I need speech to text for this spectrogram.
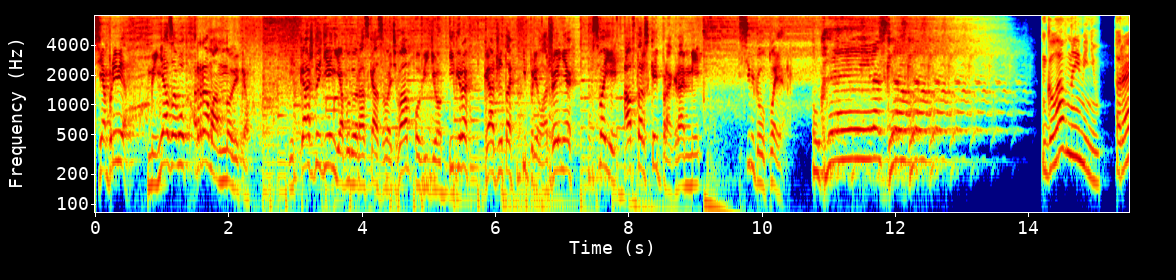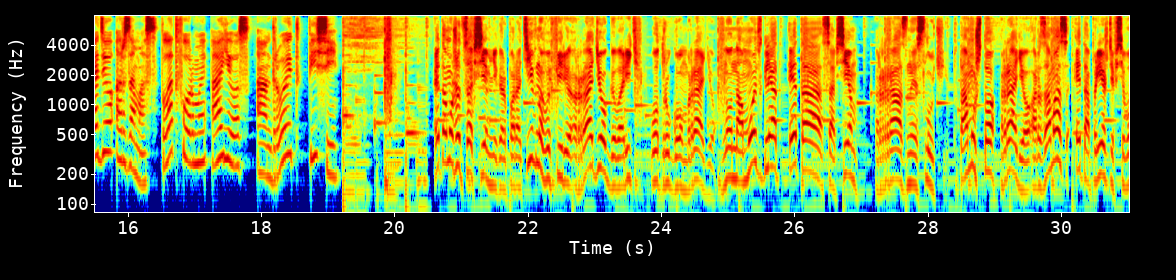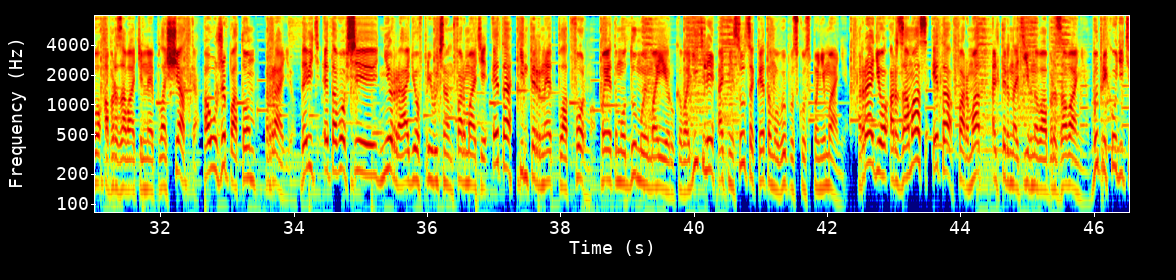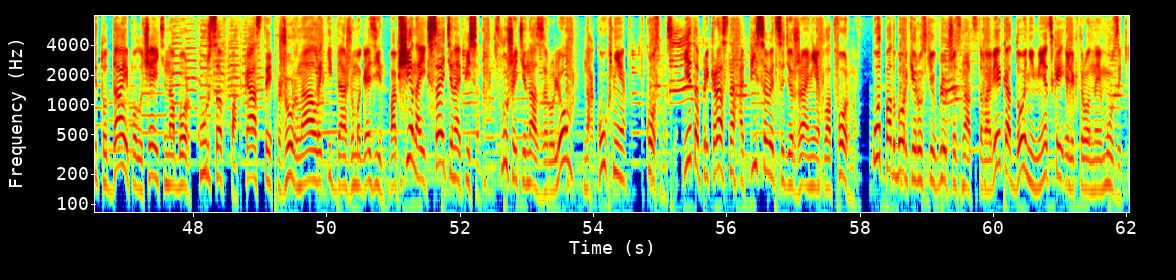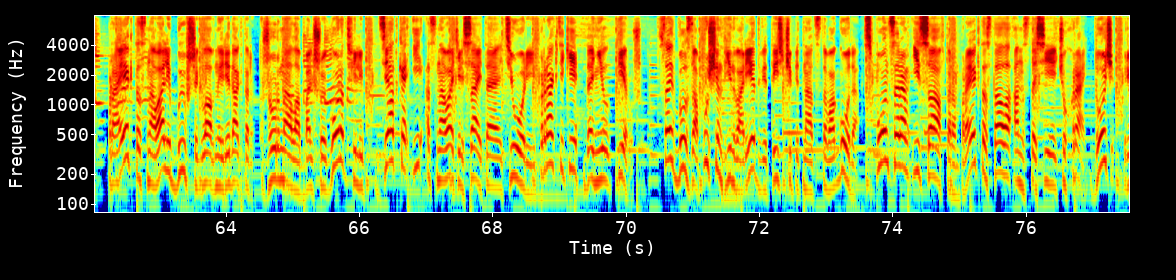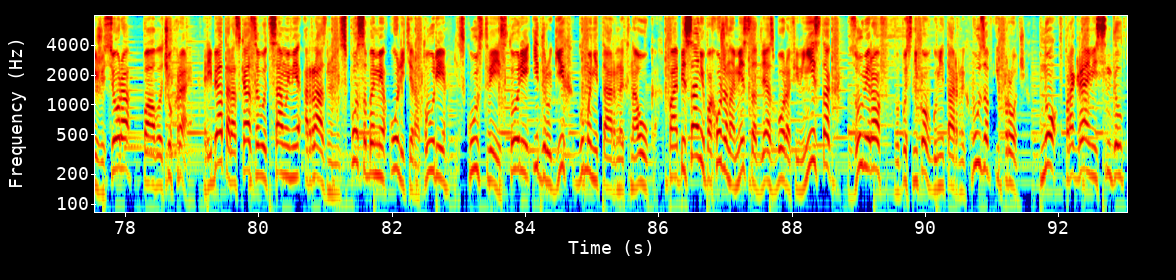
Всем привет! Меня зовут Роман Новиков. И каждый день я буду рассказывать вам о видеоиграх, гаджетах и приложениях в своей авторской программе Синглплеер. Okay, let's go. Главное меню. Радио Арзамас. Платформы iOS, Android, PC. Это может совсем не корпоративно в эфире радио говорить о другом радио. Но, на мой взгляд, это совсем разные случаи. Потому что радио Арзамас — это прежде всего образовательная площадка, а уже потом радио. Да ведь это вовсе не радио в привычном формате, это интернет-платформа. Поэтому, думаю, мои руководители отнесутся к этому выпуску с пониманием. Радио Арзамас — это формат альтернативного образования. Вы приходите туда и получаете набор курсов, подкасты, журналы и даже магазин. Вообще на их сайте написано «Слушайте нас за рулем, на кухне, космосе». И это прекрасно описывает содержание платформы. От подборки русских блюд 16 века до немецкой электронной музыки. Проект основали бывший главный редактор журнала «Большой город» Филипп Дзятко и основатель сайта теории и практики Данил Перушев. Сайт был запущен в январе 2015 года. Спонсором и соавтором проекта стала Анастасия Чухрай, дочь режиссера Павла Чухрая. Ребята рассказывают самыми разными способами о литературе, искусстве, истории и других гуманитарных науках. По описанию похоже на место для сбора феминисток, зумеров, выпускников гуманитарных вузов и прочих. Но в программе Single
